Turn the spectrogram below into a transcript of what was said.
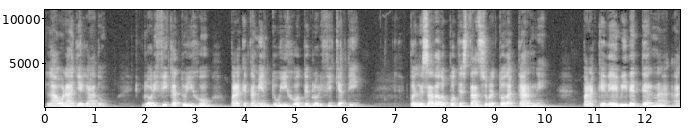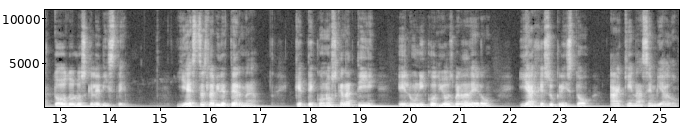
la hora ha llegado. Glorifica a tu Hijo para que también tu Hijo te glorifique a ti. Pues les ha dado potestad sobre toda carne, para que dé vida eterna a todos los que le diste. Y esta es la vida eterna, que te conozcan a ti, el único Dios verdadero, y a Jesucristo a quien has enviado.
